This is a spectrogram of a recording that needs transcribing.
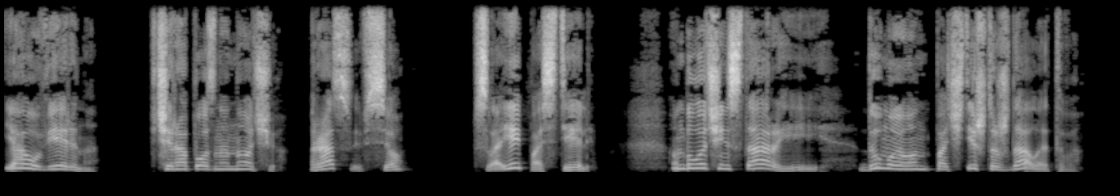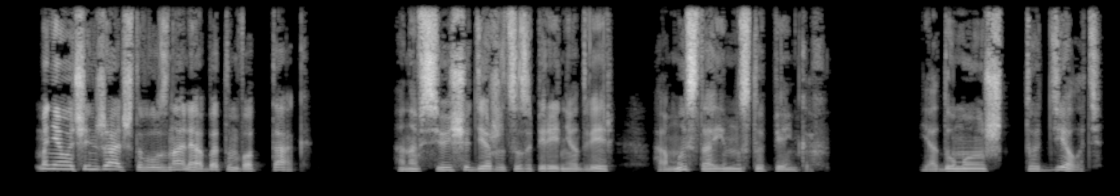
я уверена. Вчера поздно ночью, раз и все. В своей постели. Он был очень старый, и, думаю, он почти что ждал этого. Мне очень жаль, что вы узнали об этом вот так». Она все еще держится за переднюю дверь, а мы стоим на ступеньках. Я думаю, что делать?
